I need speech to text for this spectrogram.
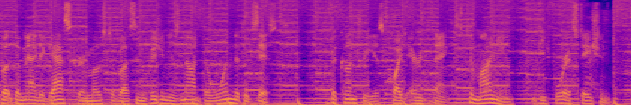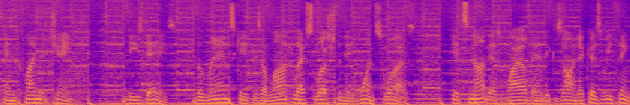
But the Madagascar most of us envision is not the one that exists. The country is quite arid thanks to mining, deforestation, and climate change. These days, the landscape is a lot less lush than it once was. It's not as wild and exotic as we think.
